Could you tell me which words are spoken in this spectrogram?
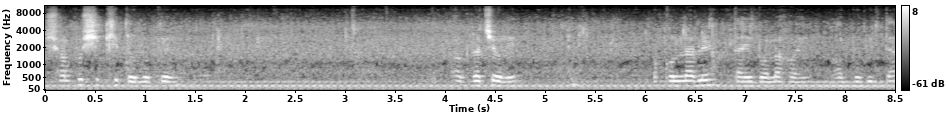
স্বল্প শিক্ষিত লোকের অগ্রাচরে অকল্যাণে তাই বলা হয় অল্পবিদ্যা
